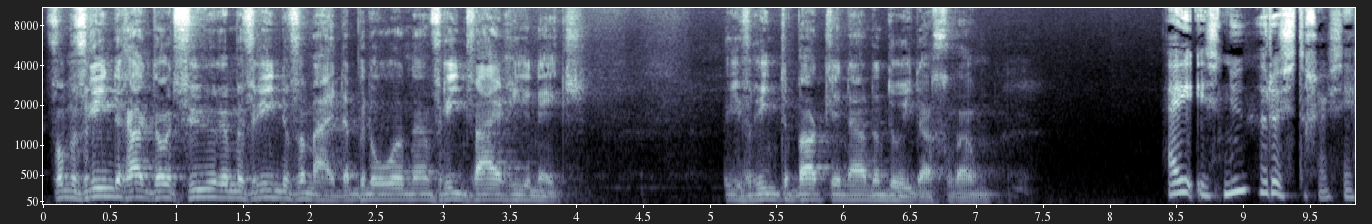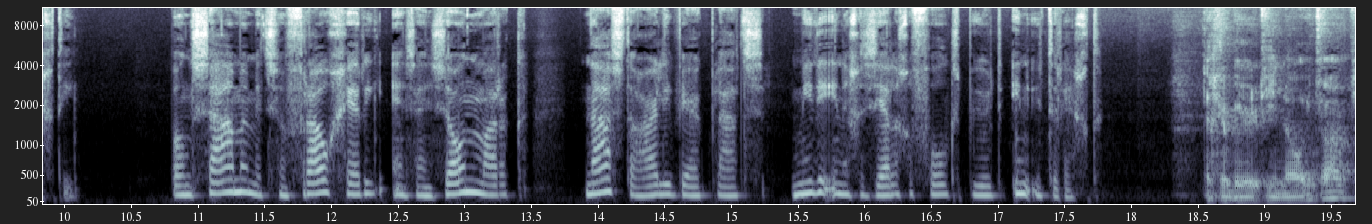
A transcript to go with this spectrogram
Voor mijn vrienden ga ik door het vuur en mijn vrienden voor mij. Dat bedoel, een, vriend weiger je niks. Je vriend te bakken, nou, dan doe je dat gewoon. Hij is nu rustiger, zegt hij. Woont samen met zijn vrouw Gerry en zijn zoon Mark... naast de Harley-werkplaats midden in een gezellige volksbuurt in Utrecht. Er gebeurt hier nooit wat.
